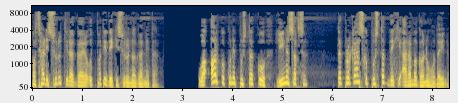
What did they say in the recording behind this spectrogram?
पछाडि सुरुतिर गएर उत्पत्तिदेखि सुरु नगर्ने त? वा अर्को कुनै पुस्तकको लिन सक्छ? तर प्रकाशको पुस्तकदेखि आरम्भ गर्नु हुँदैन।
